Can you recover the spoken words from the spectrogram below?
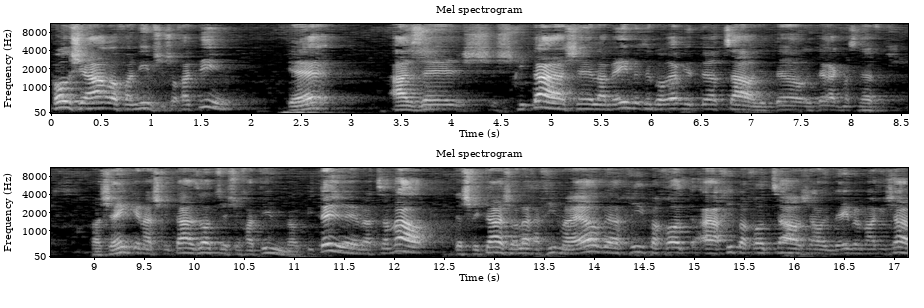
כל שאר האופנים ששוחטים, כן, אז שחיטה של הבהמה זה גורם יותר צער, יותר, יותר רק מסנפש. מה שאין כן השחיטה הזאת ששוחטים על פי תרא והצוואר זה השחיטה שהולך הכי מהר והכי פחות, הכי פחות צער שהבהמה מרגישה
